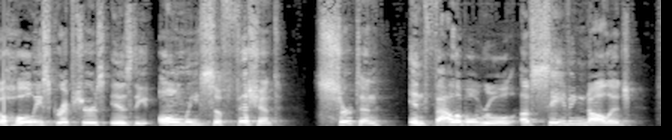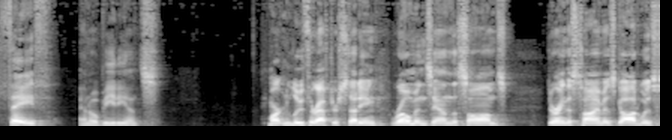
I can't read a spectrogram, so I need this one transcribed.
The Holy Scriptures is the only sufficient, certain, infallible rule of saving knowledge, faith, and obedience. Martin Luther, after studying Romans and the Psalms during this time, as God was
